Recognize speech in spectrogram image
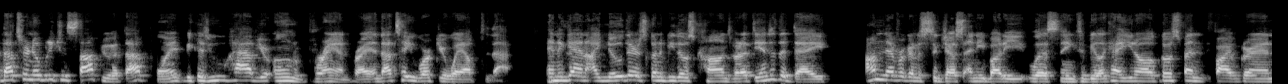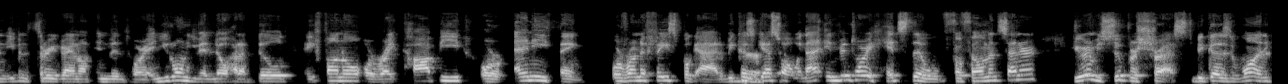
That's where nobody can stop you at that point because you have your own brand, right? And that's how you work your way up to that. And again, I know there's going to be those cons, but at the end of the day, I'm never going to suggest anybody listening to be like, hey, you know, go spend five grand, even three grand on inventory, and you don't even know how to build a funnel or write copy or anything or run a Facebook ad because yeah. guess what? When that inventory hits the fulfillment center, you're going to be super stressed because one,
